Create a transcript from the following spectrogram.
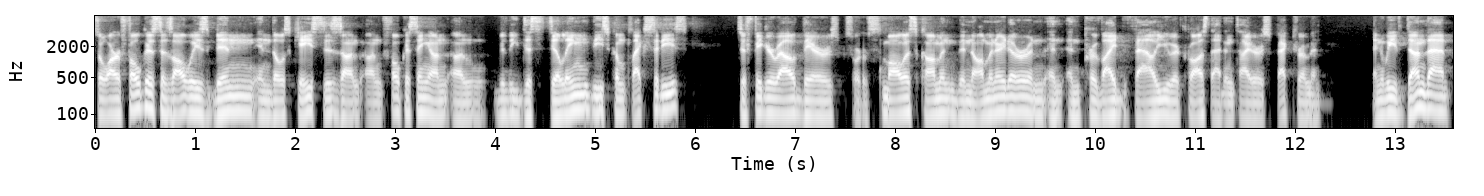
So our focus has always been in those cases on, on focusing on, on really distilling these complexities to figure out their sort of smallest common denominator and, and, and provide value across that entire spectrum. And, and we've done that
